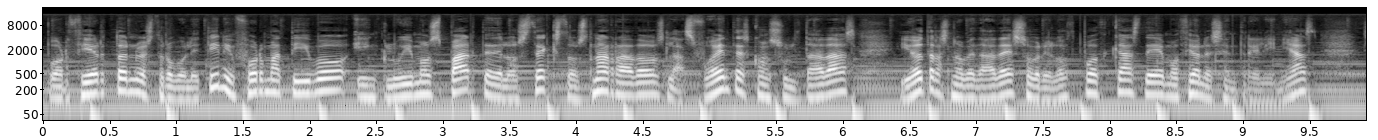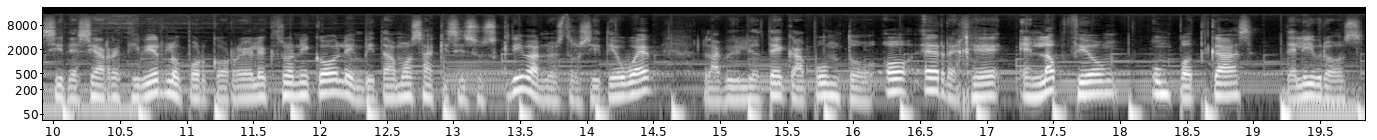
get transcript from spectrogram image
Por cierto, en nuestro boletín informativo incluimos parte de los textos narrados, las fuentes consultadas y otras novedades sobre los podcasts de Emociones entre líneas. Si desea recibirlo por correo electrónico, le invitamos a que se suscriba a nuestro sitio web, labiblioteca.org, en la opción Un podcast de libros.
